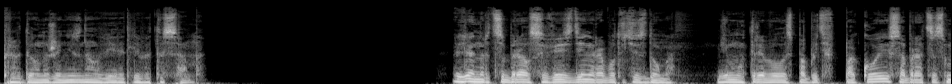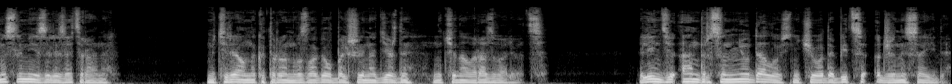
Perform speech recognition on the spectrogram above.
Правда, он уже не знал, верит ли в это сам. Ленард собирался весь день работать из дома. Ему требовалось побыть в покое, собраться с мыслями и залезать раны. Материал, на который он возлагал большие надежды, начинал разваливаться. Линде Андерсон не удалось ничего добиться от жены Саида.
